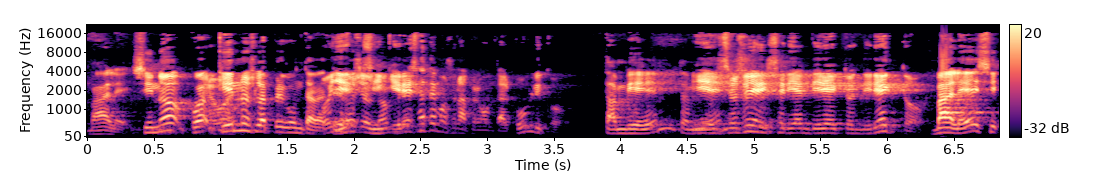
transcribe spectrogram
Vale. Si no, ¿cu- Pero ¿quién bueno. nos la preguntaba? Oye, ¿Tenemos el si nombre? quieres hacemos una pregunta al público. También, Y también. eso sí sería en directo, en directo. Vale, sí.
